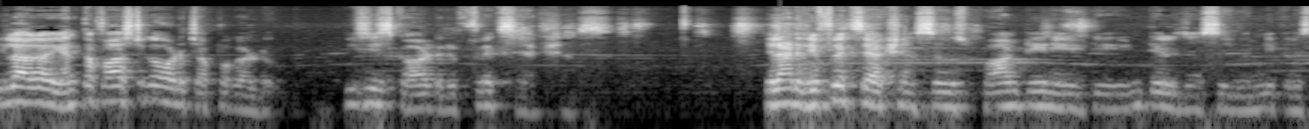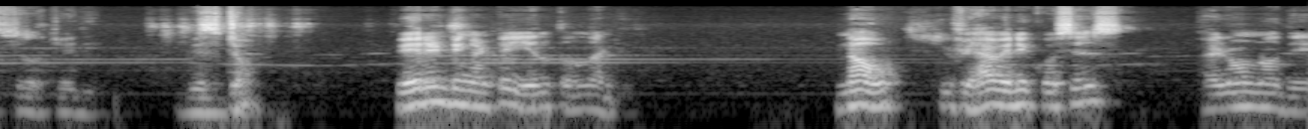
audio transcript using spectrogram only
ఇలాగా ఎంత ఫాస్ట్గా వాడు చెప్పగలడు? This is called reflex actions ఇలాంటి రిఫ్లెక్స్ యాక్షన్స్ స్పాంటేనిటీ ఇంటెలిజెన్స్ ఇవన్నీ కలిసి వచ్చేది విజ్డమ్ పేరెంటింగ్ అంటే ఎంత ఉందండి. Now if you have any questions ఐ డోంట్ నో ది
